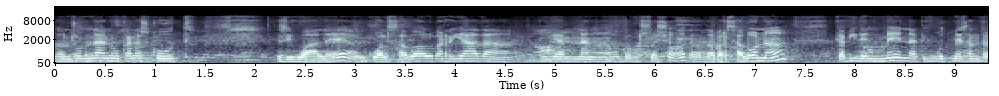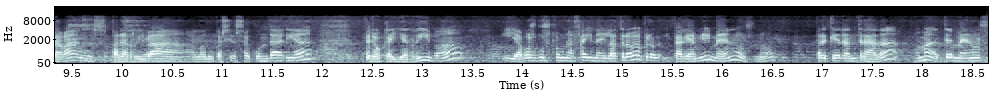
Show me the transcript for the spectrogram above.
doncs, un nano que ha nascut és igual, eh? en qualsevol barriada, diguem-ne, doncs això, de, de Barcelona, que evidentment ha tingut més entrebancs per arribar a l'educació secundària, però que hi arriba i llavors busca una feina i la troba, però paguem-li menys, no? perquè d'entrada, home, té menys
